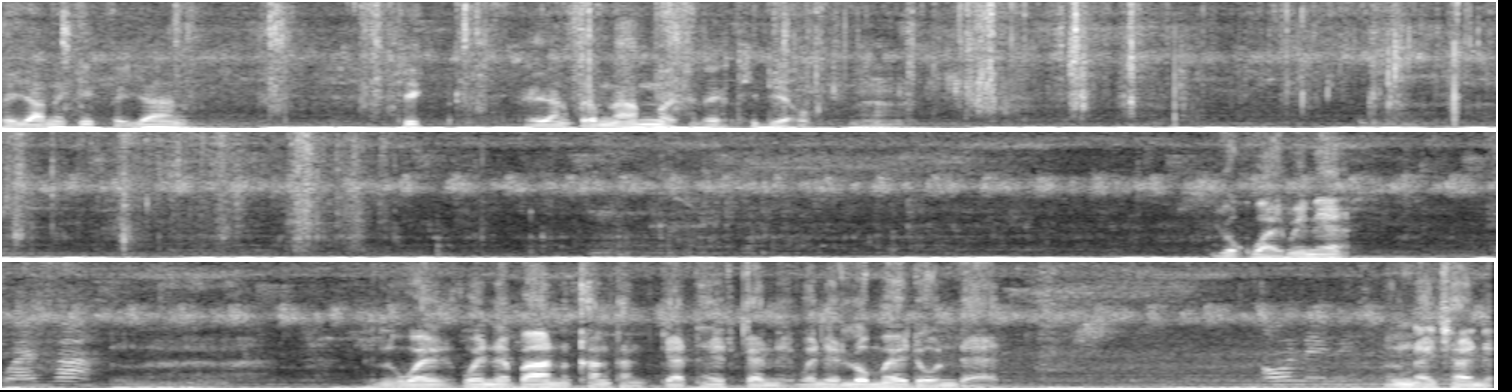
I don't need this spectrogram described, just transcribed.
ใส่ยางในพริกใส่ยางพริกใส่ยางเติมน้ำหน่อยได้ทีเดียวอ่ายกไหวไหมเนี่ยไว้ค่ะหรือไว้ไว้ในบ้านข้างถังแก๊สให้กันไว้ในร่มไม่ให้โดนแดดเอาในนี้ใช่ข้างในใช้ใน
